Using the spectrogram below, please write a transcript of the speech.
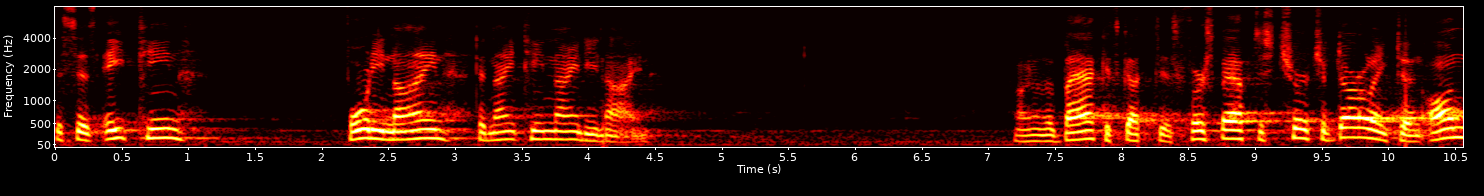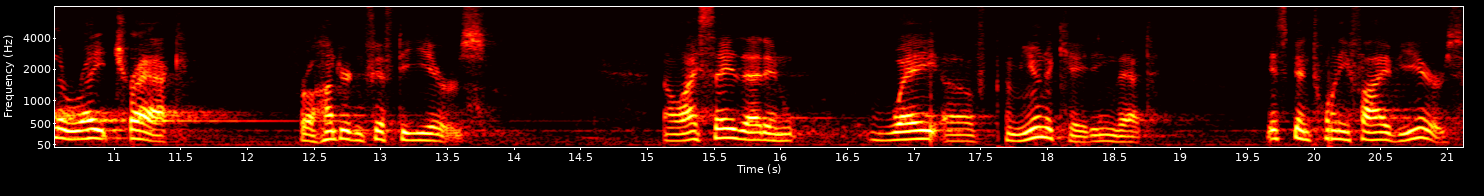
It says 1849 to 1999. On the back, it's got this First Baptist Church of Darlington on the right track for 150 years. Now, I say that in way of communicating that it's been 25 years.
